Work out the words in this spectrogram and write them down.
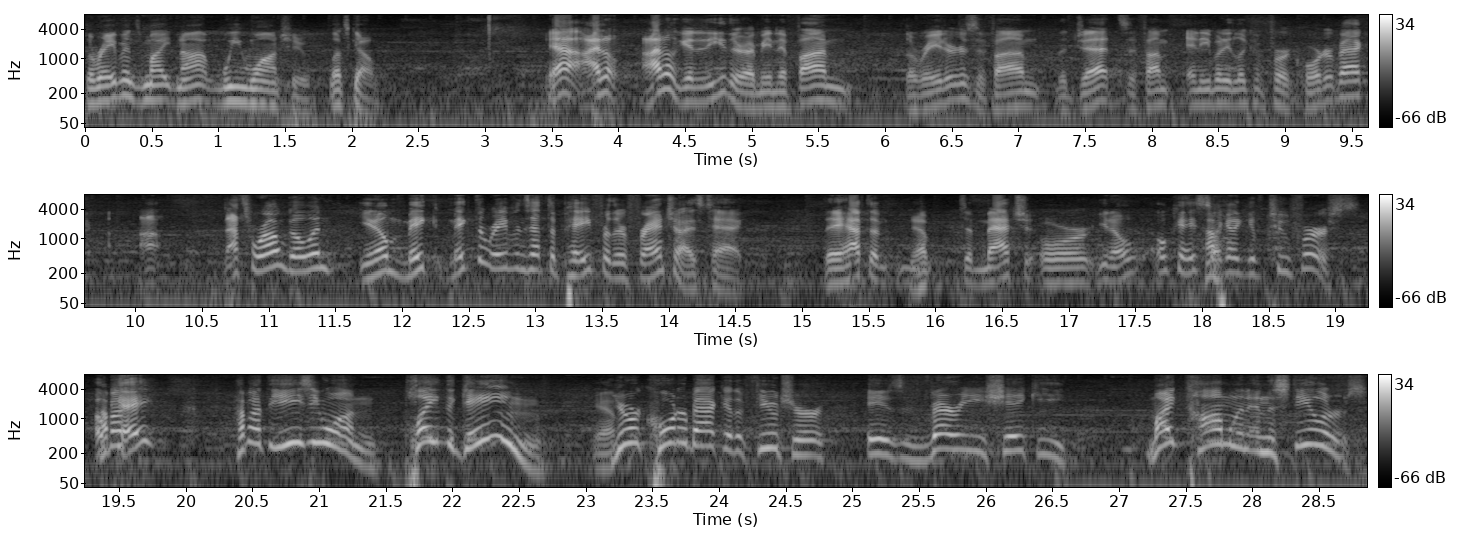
The Ravens might not. We want you. Let's go. Yeah, I don't I don't get it either. I mean, if I'm the Raiders, if I'm the Jets, if I'm anybody looking for a quarterback, uh, that's where I'm going. You know, make make the Ravens have to pay for their franchise tag. They have to yep. to match or you know, okay, so how, I got to give two first. Okay. How about, how about the easy one? Play the game. Yep. Your quarterback of the future is very shaky. Mike Tomlin and the Steelers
